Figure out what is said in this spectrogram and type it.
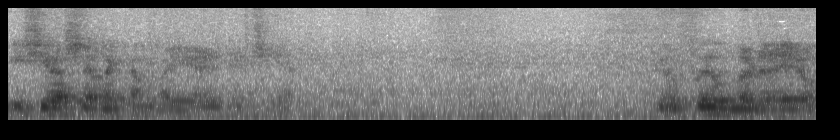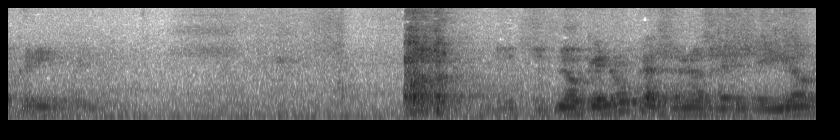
Y se va a hacer la campaña en el desierto. Que fue un verdadero crimen. Lo que nunca se nos enseñó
